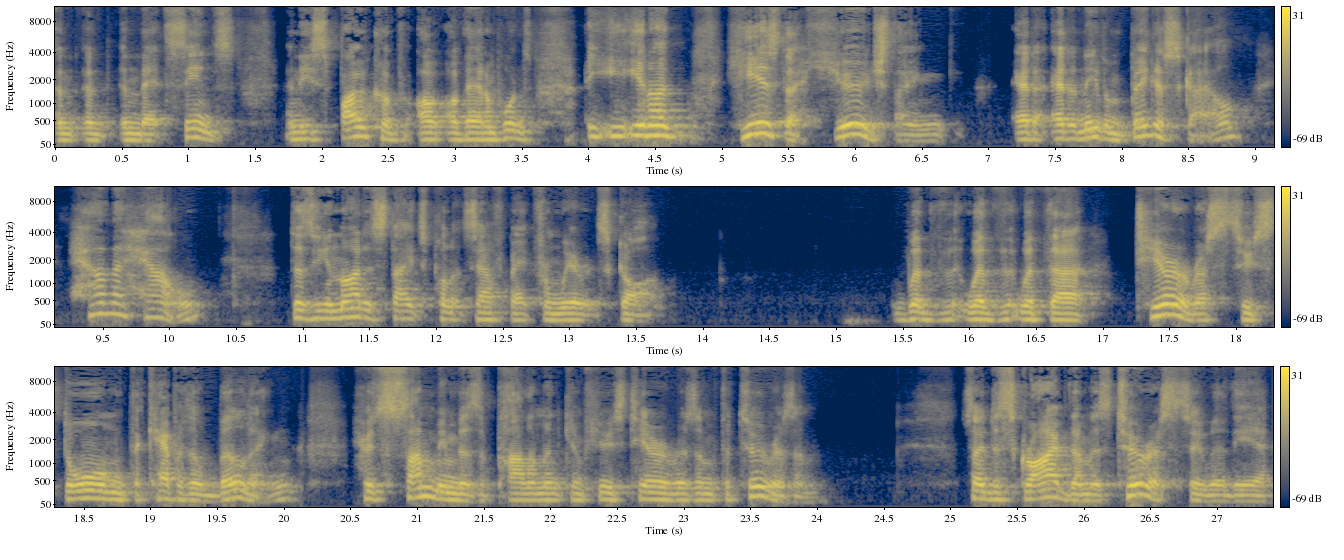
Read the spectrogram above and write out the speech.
in, in, in that sense and he spoke of, of, of that importance. You, know, here's the huge thing at, a, at an even bigger scale. How the hell does the United States pull itself back from where it's got? With, with, with the terrorists who stormed the Capitol building who some members of parliament confuse terrorism for tourism. So describe them as tourists who were there,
